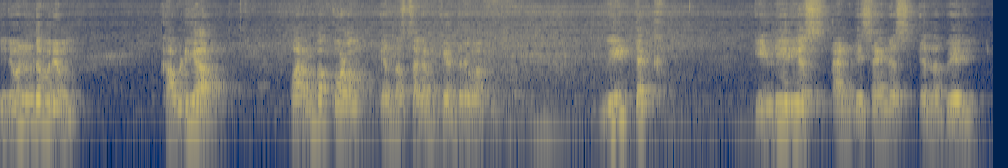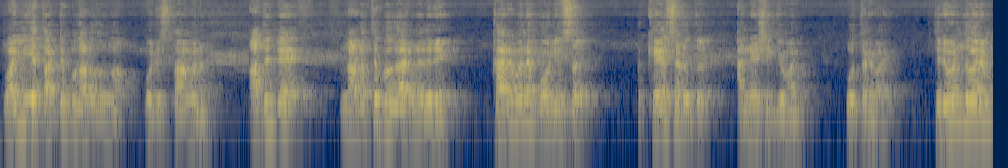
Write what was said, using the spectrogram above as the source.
തിരുവനന്തപുരം കവടിയാർ പറമ്പക്കോണം എന്ന സ്ഥലം കേന്ദ്രമാക്കി. V tech interiors and designers എന്ന പേരിൽ വലിയ തട്ടിപ്പ് നടത്തുന്ന ഒരു സ്ഥാപനം. അതിന്റെ നടത്തിപ്പുകാരനെതിരെ കരവന പോലീസ് കേസെടുത്ത് അന്വേഷിക്കുവാൻ ഉത്തരവായി. തിരുവനന്തപുരം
